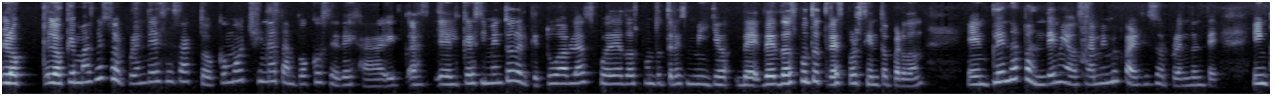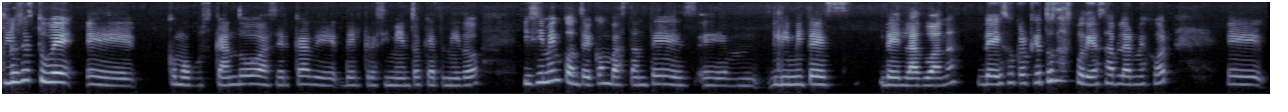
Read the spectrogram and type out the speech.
lo, lo que más me sorprende es exacto, cómo China tampoco se deja. El crecimiento del que tú hablas fue de 2.3 millones, de, de 2.3%, perdón, en plena pandemia, o sea, a mí me parece sorprendente. Incluso estuve eh, como buscando acerca de, del crecimiento que ha tenido y sí me encontré con bastantes em, límites de la aduana, de eso creo que tú nos podías hablar mejor, eh,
